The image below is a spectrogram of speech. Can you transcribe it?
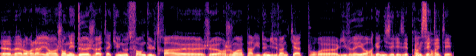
Euh, bah, alors là, j'en ai deux. Je vais attaquer une autre forme d'ultra. Euh, je rejoins Paris 2024 pour euh, livrer et organiser les épreuves ah VTT.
